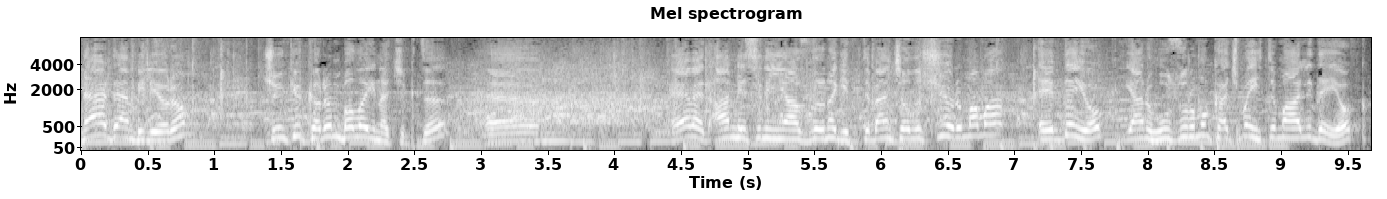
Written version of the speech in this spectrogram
Nereden biliyorum? Çünkü karım balayına çıktı. Ee, evet annesinin yazlığına gitti. Ben çalışıyorum ama evde yok. Yani huzurumun kaçma ihtimali de yok.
